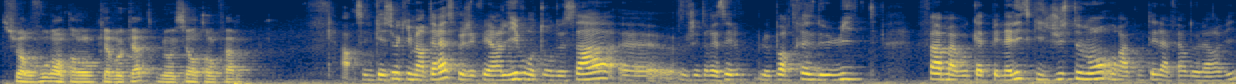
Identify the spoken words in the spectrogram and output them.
sur vous en tant qu'avocate, mais aussi en tant que femme? C'est une question qui m'intéresse, que j'ai fait un livre autour de ça, où j'ai dressé le, portrait de huit femmes avocates pénalistes qui justement ont raconté l'affaire de leur vie.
